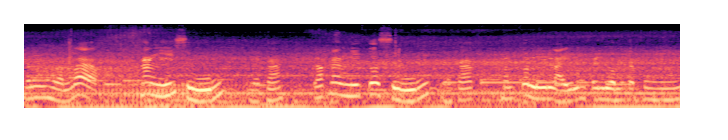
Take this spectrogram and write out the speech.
มันเหมือนว่าข้างนี้สูงนะคะ แล้วข้างนี้ก็สูงนะคะ มันก็เลยไหลลงไปรวมกันตรงนี้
